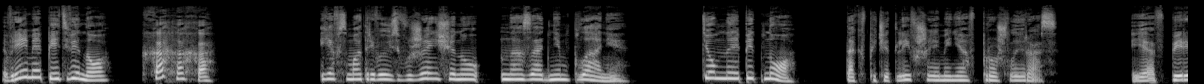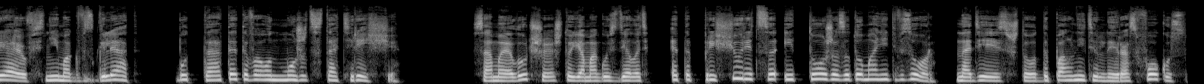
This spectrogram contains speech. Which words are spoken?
Время пить вино. Ха-ха-ха. Я всматриваюсь в женщину на заднем плане. Темное пятно, так впечатлившее меня в прошлый раз. Я вперяю в снимок взгляд, будто от этого он может стать резче. Самое лучшее, что я могу сделать, это прищуриться и тоже затуманить взор, надеясь, что дополнительный расфокус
